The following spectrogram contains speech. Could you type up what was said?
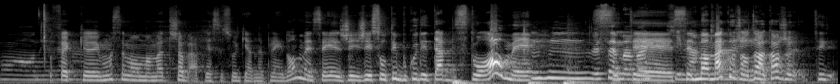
On est Fait vraiment- que moi, c'est mon moment de chat. Ben, après, c'est sûr qu'il y en a plein d'autres, mais c'est- j'ai sauté beaucoup d'étapes d'histoire, mais. Mais c'est le moment C'était- qui est C'est le moment qu'aujourd'hui encore, je, tu sais,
